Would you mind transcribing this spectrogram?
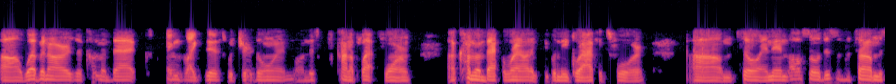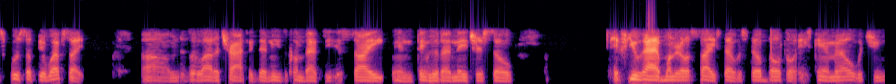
uh, webinars are coming back. Things like this, what you're doing on this kind of platform, are coming back around, and people need graphics for. Um, so, and then also, this is the time to spruce up your website. Um, there's a lot of traffic that needs to come back to your site and things of that nature. So, if you had one of those sites that was still built on HTML, which you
